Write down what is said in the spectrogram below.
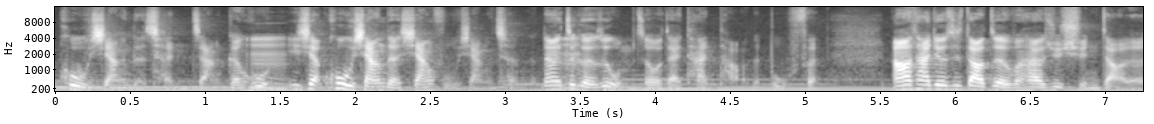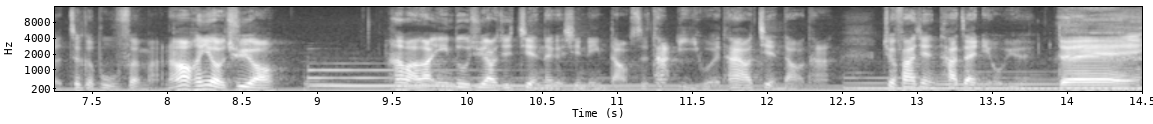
互相的成长跟互一相互相的相辅相成，那这个是我们之后在探讨的部分。然后他就是到这个部分，他要去寻找的这个部分嘛。然后很有趣哦，他跑到印度去要去见那个心灵导师，他以为他要见到他，就发现他在纽约。对，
